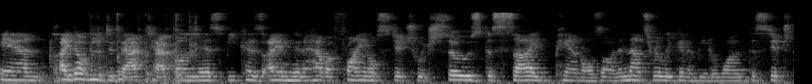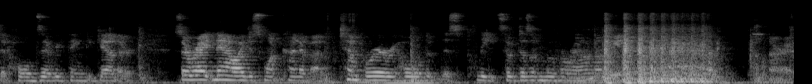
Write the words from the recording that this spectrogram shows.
And I don't need to back tack on this because I am going to have a final stitch which sews the side panels on. And that's really going to be the one, the stitch that holds everything together. So right now I just want kind of a temporary hold of this pleat so it doesn't move around on me. All right.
